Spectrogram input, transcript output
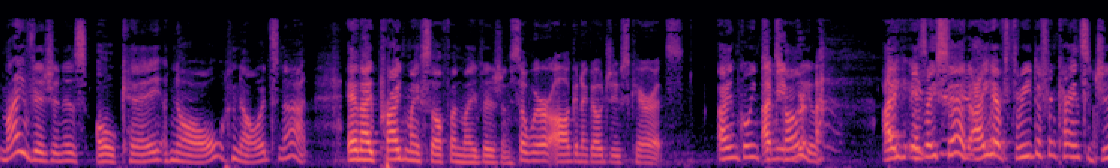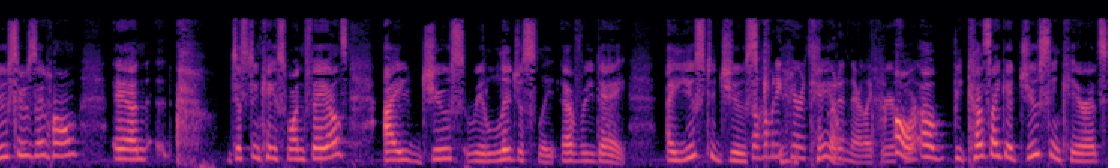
my vision is okay. No, no, it's not. And I pride myself on my vision. So we're all going to go juice carrots. I'm going to I tell re- you. I, as I said, I have three different kinds of juicers at home, and just in case one fails, I juice religiously every day. I used to juice. So how many carrots do you put in there? Like three or oh, four? Oh, because I get juicing carrots,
